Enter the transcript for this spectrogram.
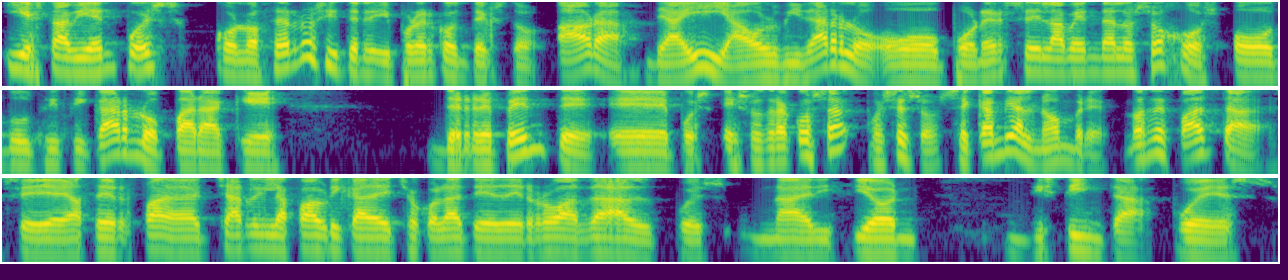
Y está bien, pues, conocerlos y, tener, y poner contexto. Ahora, de ahí a olvidarlo o ponerse la venda en los ojos o dulcificarlo para que de repente, eh, pues es otra cosa, pues eso, se cambia el nombre. No hace falta se- hacer Charlie la fábrica de chocolate de Roald pues una edición distinta, pues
